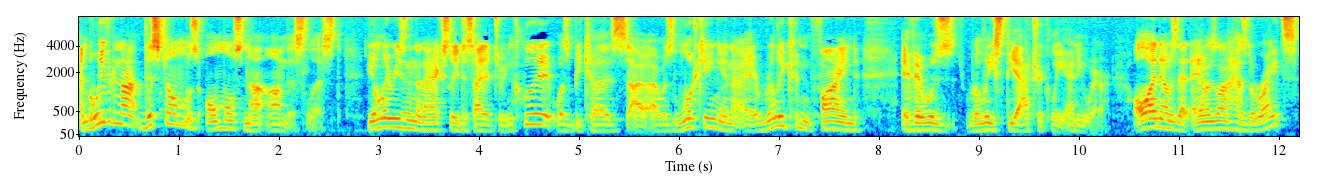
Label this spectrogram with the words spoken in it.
And believe it or not, this film was almost not on this list. The only reason that I actually decided to include it was because I, I was looking and I really couldn't find if it was released theatrically anywhere. All I know is that Amazon has the rights,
